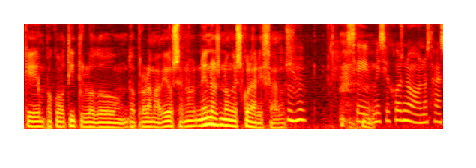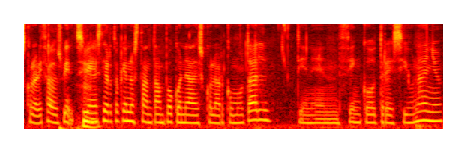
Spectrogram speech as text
que é un pouco o título do, do programa de OSA, ¿no? nenos non escolarizados. Uh -huh. Sí, mis hijos no, no están escolarizados. Bien, si bien es cierto que no están tampoco en edad escolar como tal, tienen 5, 3 y 1 año.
